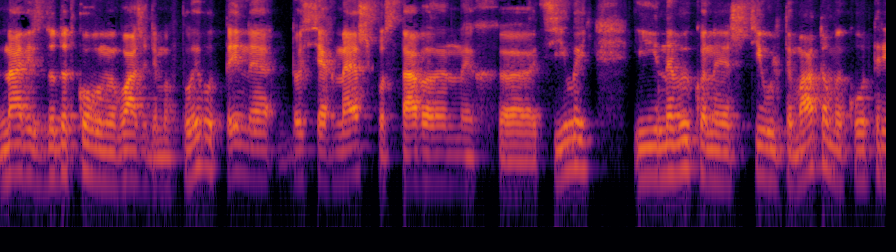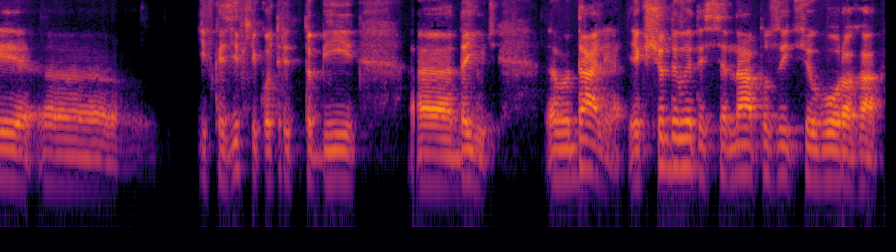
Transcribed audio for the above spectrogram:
навіть з додатковими важелями впливу ти не досягнеш поставлених е, цілей і не виконаєш ті ультиматуми, котрі е, і вказівки, котрі тобі дають. Далі, якщо дивитися на позицію ворога,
